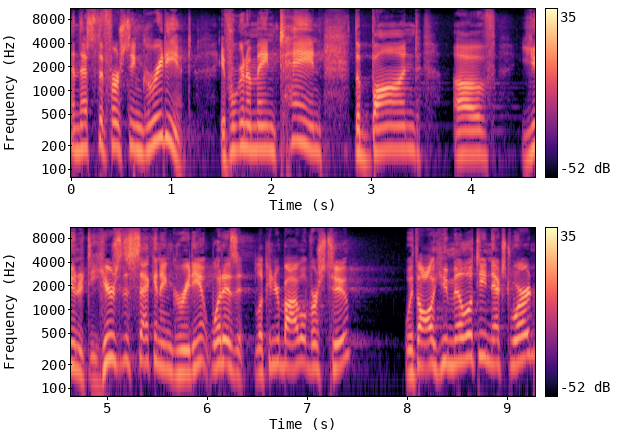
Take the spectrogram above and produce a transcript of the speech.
And that's the first ingredient if we're going to maintain the bond of unity. Here's the second ingredient. What is it? Look in your Bible, verse 2. With all humility, next word,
